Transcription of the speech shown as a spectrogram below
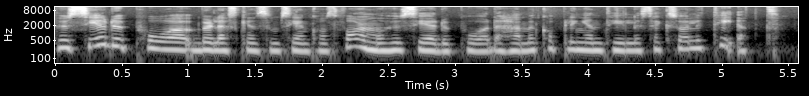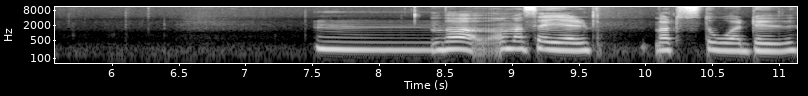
Hur ser du på burlesken som scenkonstform och hur ser du på det här med kopplingen till sexualitet? Mm, Vad, om man säger, vart står du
